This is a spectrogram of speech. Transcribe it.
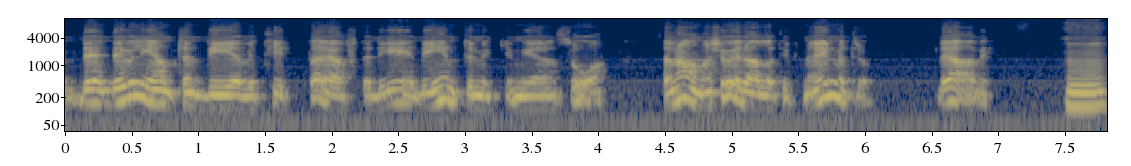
Det, det är väl egentligen det vi tittar efter. Det, det är inte mycket mer än så. Sen annars är vi relativt nöjda med trupp. Det är vi. Mm.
